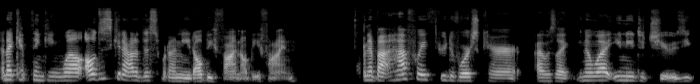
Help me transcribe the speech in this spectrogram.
and I kept thinking, well, I'll just get out of this what I need. I'll be fine. I'll be fine. And about halfway through divorce care, I was like, you know what? You need to choose. You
